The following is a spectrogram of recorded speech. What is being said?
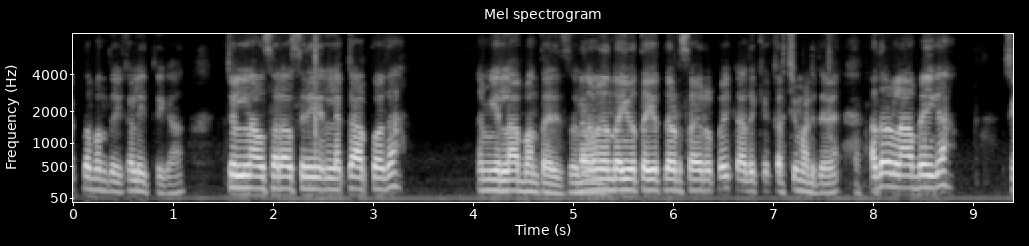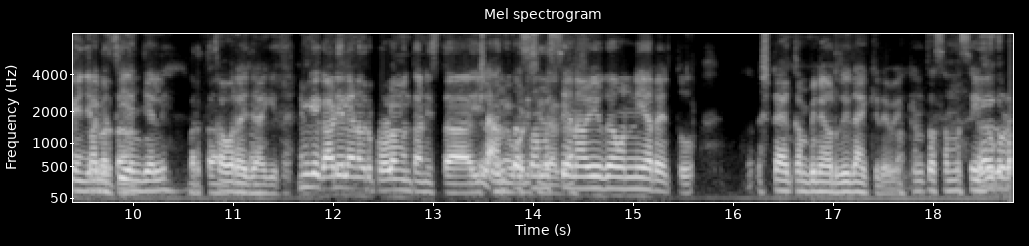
ಆಗ್ತಾ ಬಂತು ಕಲಿತೀಗ. ಆಕ್ಚುಲಿ ನಾವು ಸರಾಸರಿ ಲೆಕ್ಕ ಹಾಕುವಾಗ ನಮಗೆ ಲಾಭ ಅಂತ ಇದೆ. ಸರ್ ನಾವು ಒಂದು ಐವತ್ತು ಐವತ್ತೆರಡು ಸಾವಿರ ರೂಪಾಯಿ ಅದಕ್ಕೆ ಖರ್ಚು ಮಾಡಿದ್ದೇವೆ. ಅದರ ಲಾಭ ಈಗ ಸಿ ಎನ್ ಜಿ ಅಲ್ಲಿ ಬರ್ತಾ ಕವರೇಜ್ ಆಗಿದೆ. ನಿಮಗೆ ಗಾಡಿಯಲ್ಲಿ ಏನಾದ್ರು ಪ್ರಾಬ್ಲಮ್ ಅಂತ ಅನಿಸ್ತಾ? ಇಲ್ಲ ಅಂತ ಸಮಸ್ಯೆ ನಾವೀಗ ನಾವು ಈಗ ಒನ್ ಇಯರ್ ಆಯ್ತು. ಸ್ಟ್ಯಾಗ್ ಕಂಪನಿ ಅವ್ರದ್ದು ಇದು ಹಾಕಿದ್ದೇವೆ. ಅಂತ ಸಮಸ್ಯೆ ಇದು ಕೂಡ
